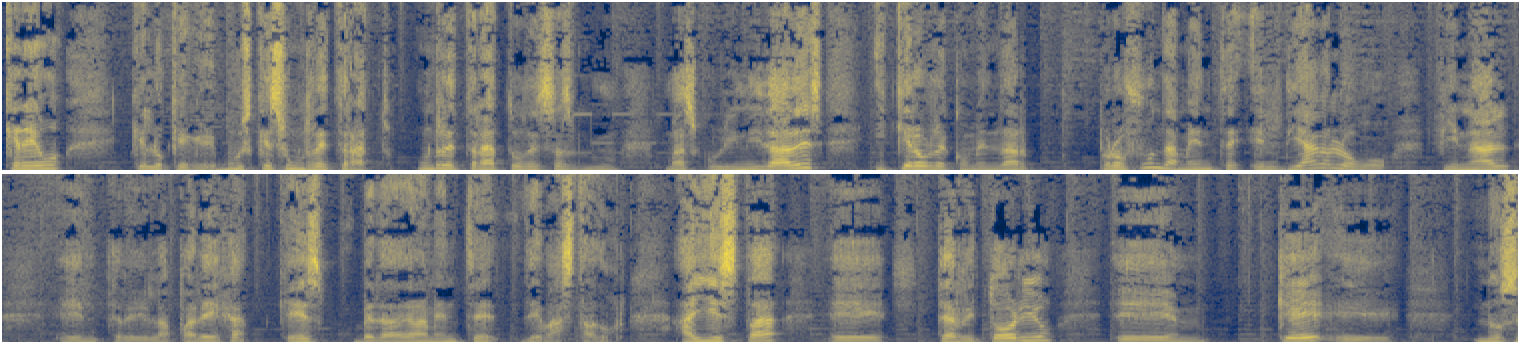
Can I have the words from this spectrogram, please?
Creo que lo que busca es un retrato, un retrato de esas masculinidades y quiero recomendar profundamente el diálogo final entre la pareja, que es verdaderamente devastador. Ahí está eh, territorio eh, que eh, nos,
